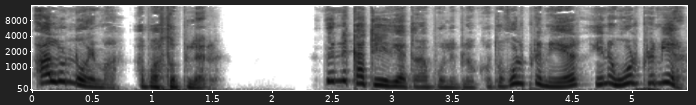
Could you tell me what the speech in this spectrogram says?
άλλο νόημα από αυτό που λένε. Δεν είναι κάτι ιδιαίτερα πολύπλοκο. Το World Premiere είναι World Premiere.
